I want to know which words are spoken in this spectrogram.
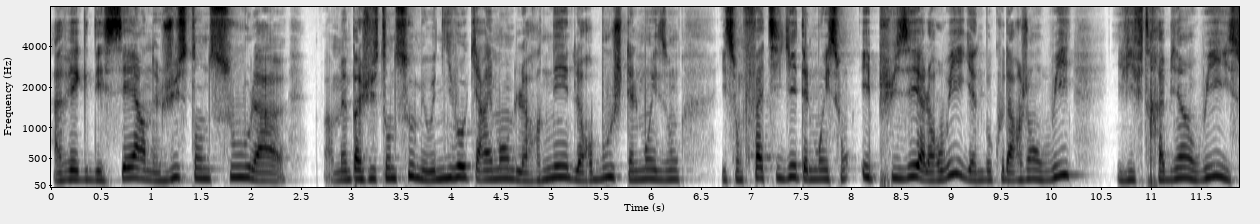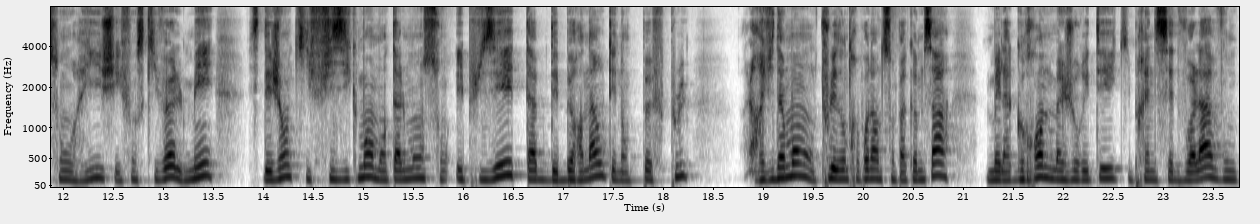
avec des cernes juste en dessous, là, même pas juste en dessous, mais au niveau carrément de leur nez, de leur bouche, tellement ils, ont, ils sont fatigués, tellement ils sont épuisés. Alors oui, ils gagnent beaucoup d'argent, oui, ils vivent très bien, oui, ils sont riches et ils font ce qu'ils veulent, mais c'est des gens qui physiquement, mentalement sont épuisés, tapent des burn-out et n'en peuvent plus. Alors évidemment, tous les entrepreneurs ne sont pas comme ça, mais la grande majorité qui prennent cette voie-là vont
